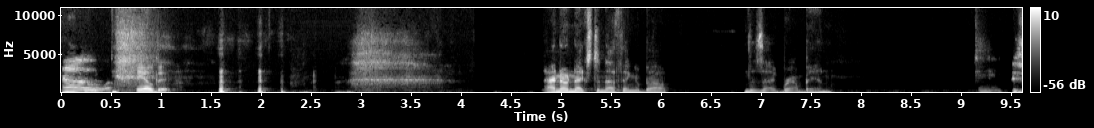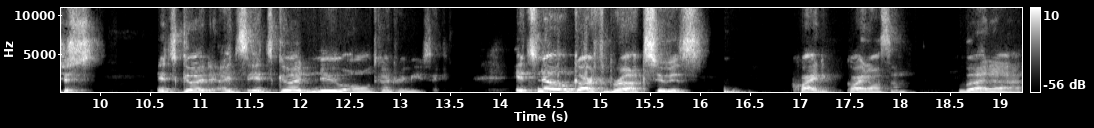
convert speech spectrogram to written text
Oh, Nailed it. I know next to nothing about the Zac Brown band. It's just it's good. It's it's good new old country music. It's no Garth Brooks, who is quite quite awesome, but uh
